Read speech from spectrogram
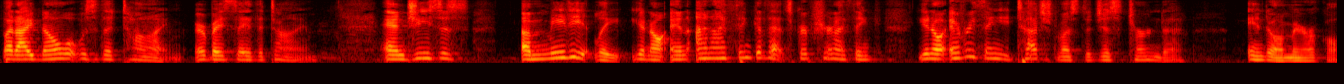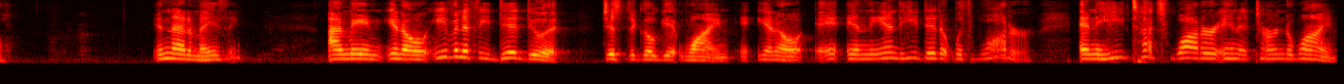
but I know it was the time. Everybody say the time. And Jesus immediately, you know, and, and I think of that scripture and I think, you know, everything he touched must have just turned to, into a miracle. Isn't that amazing? I mean, you know, even if he did do it just to go get wine, you know, in the end, he did it with water. And he touched water and it turned to wine.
